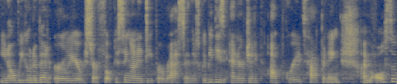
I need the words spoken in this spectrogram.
you know, we go to bed earlier, we start focusing on a deeper rest, and there's going to be these energetic upgrades happening. I'm also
